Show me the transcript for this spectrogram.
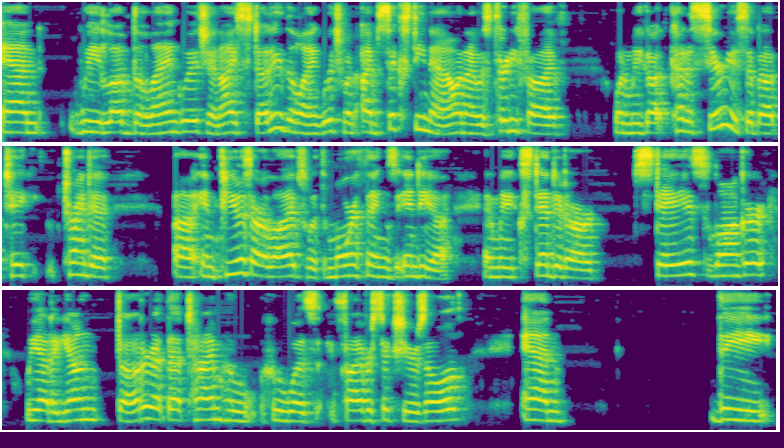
and we loved the language. And I studied the language when I'm 60 now, and I was 35 when we got kind of serious about take trying to uh, infuse our lives with more things India, and we extended our stays longer. We had a young daughter at that time who who was five or six years old, and the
